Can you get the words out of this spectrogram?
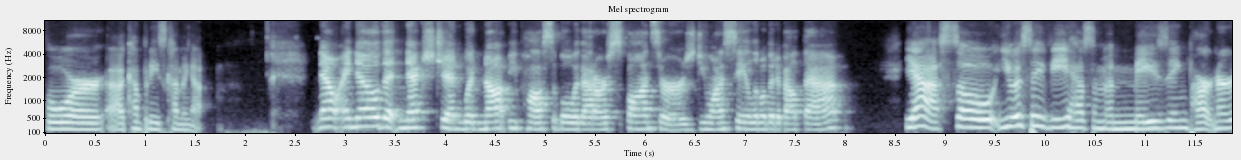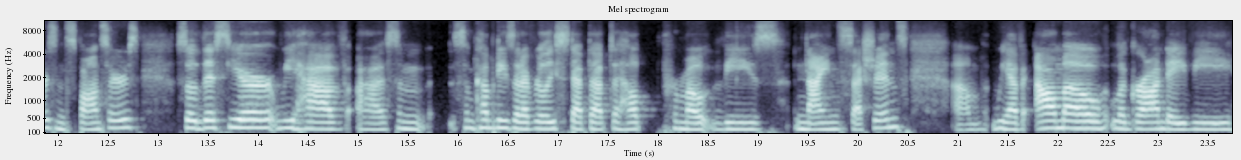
for uh, companies coming up. Now, I know that next gen would not be possible without our sponsors. Do you want to say a little bit about that? Yeah, so USAV has some amazing partners and sponsors. So this year we have uh, some some companies that have really stepped up to help promote these nine sessions. Um, we have Almo, Legrand AV,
